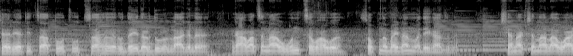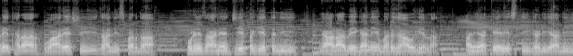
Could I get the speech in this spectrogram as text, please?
शर्यतीचा तोच उत्साह हृदय दळदूळ लागलं. गावाचं नाव उंच व्हावं स्वप्न बैलांमध्ये गाजलं. क्षणाक्षणाला वाडे थरार वाऱ्याशी झाली स्पर्धा. पुढे जाण्यास झेप घेतली. गाडा वेगाने भरधाव गेला आणि अखेरीस ती घडी आली.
